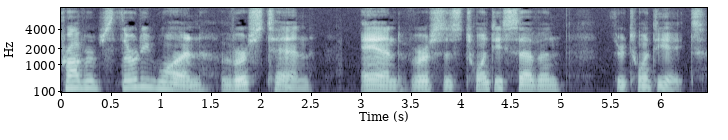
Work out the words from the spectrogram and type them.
Proverbs 31, verse 10, and verses 27 through 28.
